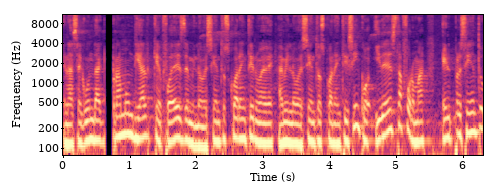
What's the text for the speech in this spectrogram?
en la Segunda Guerra Mundial que fue desde 1949 a 1945 y de esta forma el presidente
